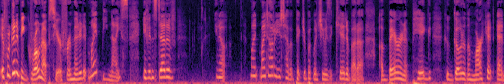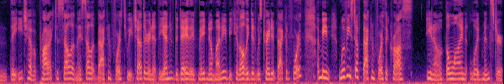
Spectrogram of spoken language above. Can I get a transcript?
if we're going to be grown-ups here for a minute, it might be nice if instead of, you know, my, my daughter used to have a picture book when she was a kid about a, a bear and a pig who go to the market and they each have a product to sell and they sell it back and forth to each other and at the end of the day they've made no money because all they did was trade it back and forth. I mean, moving stuff back and forth across you know the line at Lloydminster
